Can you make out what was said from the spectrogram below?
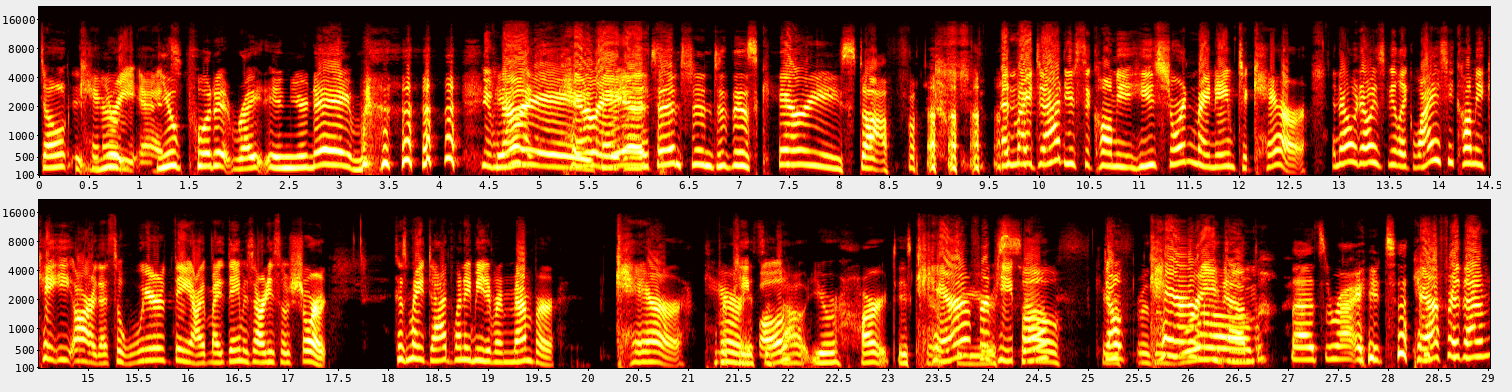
don't carry you, it. You put it right in your name. Do carry, not carry pay it. attention to this carry stuff. And my dad used to call me, he's shortened my name to Care. And I would always be like, why does he call me K E R? That's a weird thing. I, my name is already so short. Because my dad wanted me to remember care, care for is people. about your heart. Is care, Care for, for people. care Don't for the carry them. That's right. care for them,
